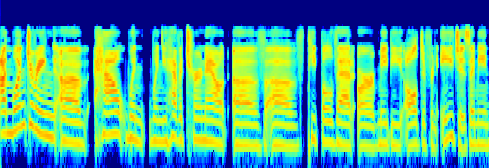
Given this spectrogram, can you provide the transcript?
I'm wondering uh, how when when you have a turnout of of people that are maybe all different ages. I mean,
